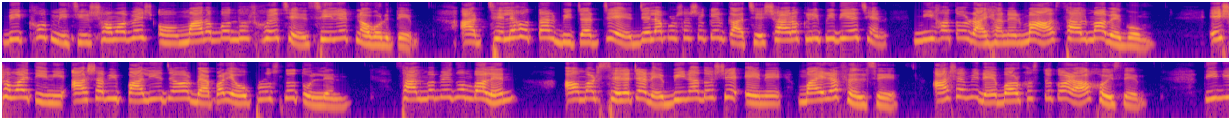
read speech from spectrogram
বিক্ষোভ, মিছিল, সমাবেশ ও মানববন্ধন হয়েছে সিলেট নগরীতে। আর ছেলে হত্যার বিচার চেয়ে জেলা প্রশাসকের কাছে স্মারকলিপি দিয়েছেন নিহত রায়হানের মা সালমা বেগম। এই সময় তিনি আসামি পালিয়ে যাওয়ার ব্যাপারেও প্রশ্ন তুললেন। সালমা বেগম বলেন, আমার ছেলেটারে বিনা দোষে এনে মাইরা ফেলছে। আসামিরে বরখাস্ত করা হয়েছে। তিনি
